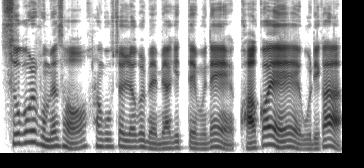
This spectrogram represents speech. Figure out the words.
수급을 보면서 한국전력을 매매하기 때문에 과거에 우리가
